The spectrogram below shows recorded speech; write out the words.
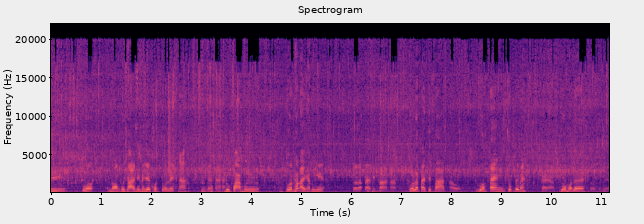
นี่ตัวน้องผู้ชายนี่ไม่ใช่คนตัวเล็กนะ ดูฝ่ามือ ตัวเท่าไหร่ครับอย่างงี้ ตัวละ 80 บาทครับ ตัวละ 80 บาท ครับผม รวมแป้งชุบด้วยไหมใช่ครับ รวมหมดเลยรวมหมดเลย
